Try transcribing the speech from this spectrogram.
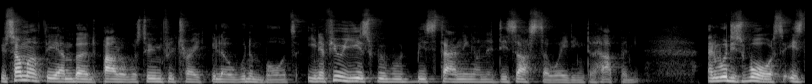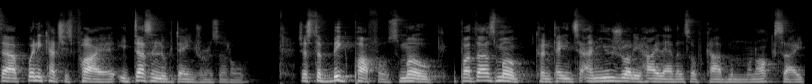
If some of the unburned powder was to infiltrate below wooden boards, in a few years we would be standing on a disaster waiting to happen. And what is worse is that when it catches fire, it doesn't look dangerous at all just a big puff of smoke, but that smoke contains unusually high levels of carbon monoxide,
